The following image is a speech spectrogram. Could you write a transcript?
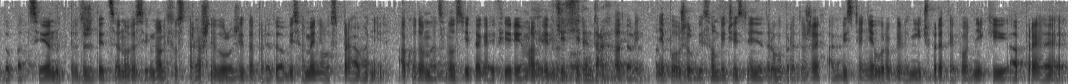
dopad cien, pretože tie cenové signály sú strašne dôležité preto, aby sa menilo správanie. Ako domácnosti, tak aj firiem. Aby ten trh. Hľadali. Nepoužil by som vyčistenie trhu, pretože ak by ste neurobili nič pre tie podniky a pre...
